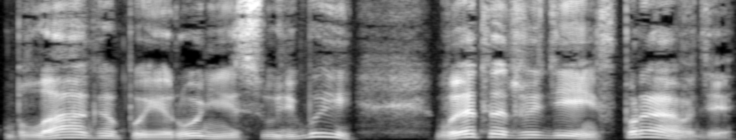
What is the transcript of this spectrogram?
Благо, по иронии судьбы, в этот же день в «Правде»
